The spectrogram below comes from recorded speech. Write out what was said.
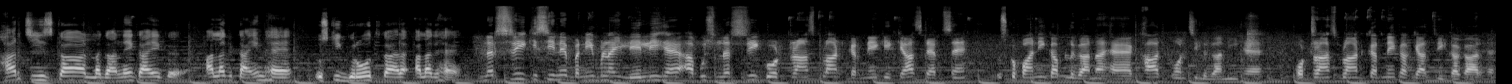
हर चीज़ का लगाने का एक अलग टाइम है, उसकी ग्रोथ का अलग है। नर्सरी किसी ने बनी बनाई ले ली है, अब उस नर्सरी को ट्रांसप्लांट करने के क्या स्टेप्स हैं? उसको पानी कब लगाना है? खाद कौन सी लगानी है? और ट्रांसप्लांट करने का क्या तरीकाकार है?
